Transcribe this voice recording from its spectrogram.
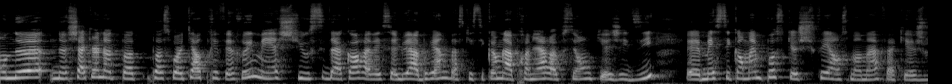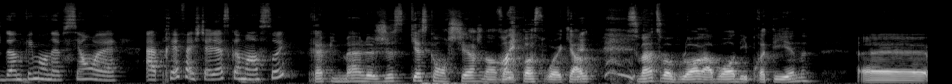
on a, on a chacun notre po- post-workout préféré, mais je suis aussi d'accord avec celui à Bren parce que c'est comme la première option que j'ai dit. Euh, mais c'est quand même pas ce que je fais en ce moment. Fait que je vous donnerai mon option euh, après. Fait que je te laisse commencer. Rapidement, là, juste qu'est-ce qu'on cherche dans Ouais. un post-workout? Souvent, tu vas vouloir avoir des protéines, euh,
